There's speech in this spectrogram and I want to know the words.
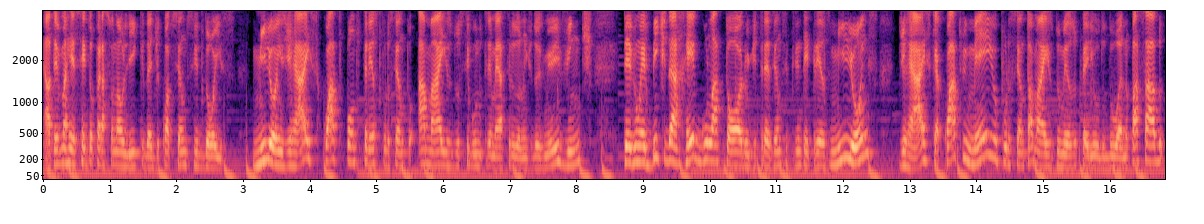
Ela teve uma receita operacional líquida de 402 milhões de reais, 4,3% a mais do segundo trimestre de 2020 teve um EBITDA regulatório de 333 milhões de reais, que é 4,5% a mais do mesmo período do ano passado.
